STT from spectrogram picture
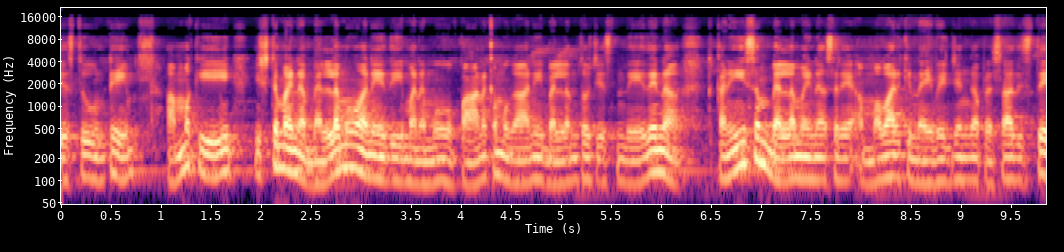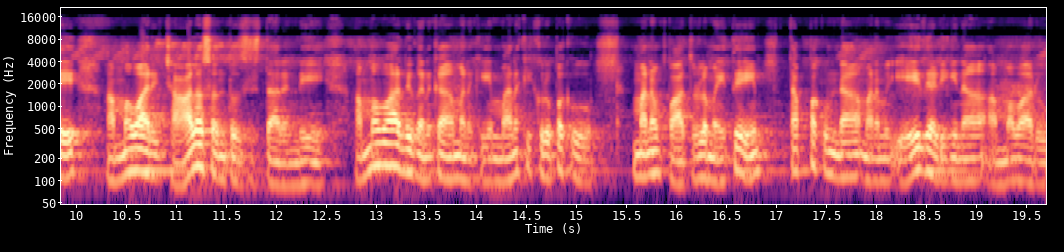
చేస్తూ ఉంటే అమ్మకి ఇష్టమైన బెల్లము అనేది మనము పానకము కానీ బెల్లంతో చేసింది ఏదైనా కనీసం బెల్లమైనా సరే అమ్మవారికి నైవేద్యంగా ప్రసాదిస్తే అమ్మవారి చాలా సంతోషిస్తారండి. అమ్మవారు కనుక మనకి మనకి కృపకు మనం పాత్రులమైతే తప్పకుండా మనం ఏది అడిగినా అమ్మవారు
